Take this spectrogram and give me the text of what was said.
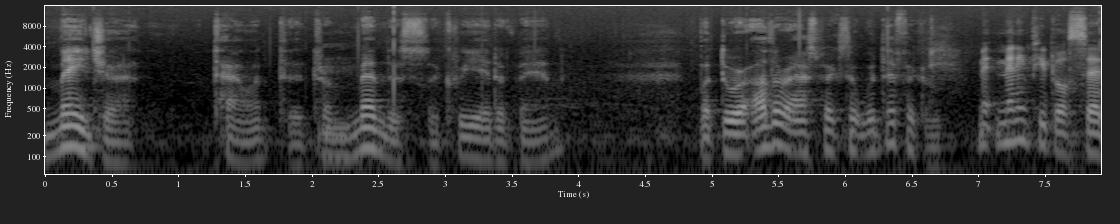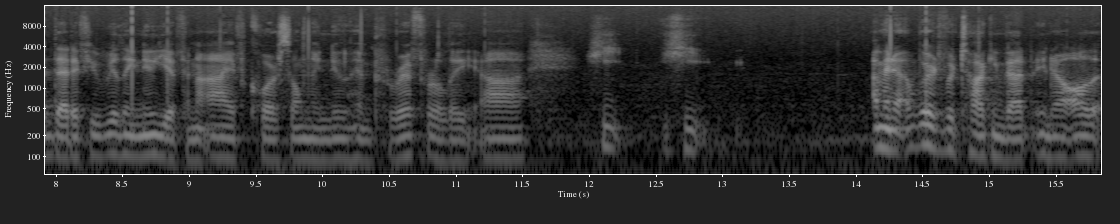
major talent, a tremendous uh, creative man. But there were other aspects that were difficult. Ma- many people said that if you really knew Yip, and I, of course, only knew him peripherally, uh, he he. I mean, uh, we're we're talking about you know all the,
